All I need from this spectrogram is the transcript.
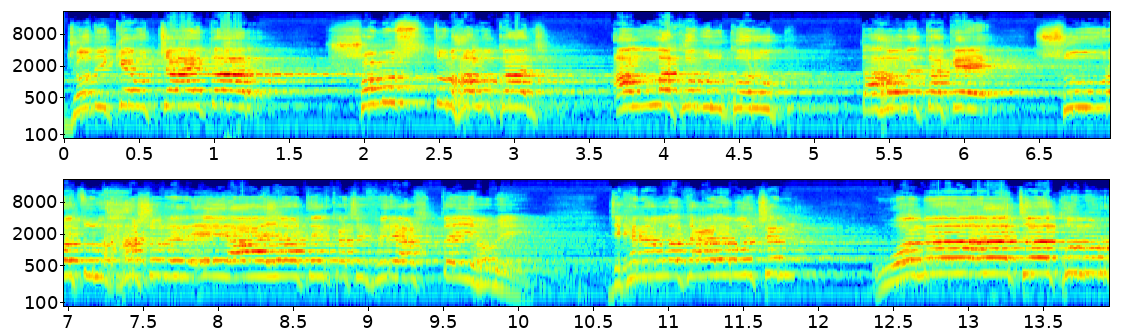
যদি কেউ চায় তার সমস্ত ভালো কাজ আল্লাহ কবুল করুক, তাহলে তাকে সূরাতুল হাসরের এই আয়াতের কাছে ফিরে আসতেই হবে। যেখানে আল্লাহ তাআলা বলছেন, ওয়ামা আতাকুমুর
